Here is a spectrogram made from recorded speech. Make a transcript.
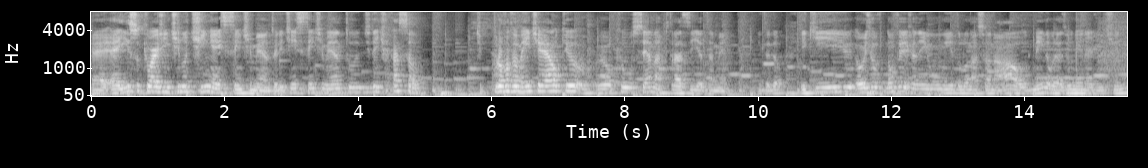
é, é, isso que o argentino tinha esse sentimento. Ele tinha esse sentimento de identificação. Que provavelmente é o que, é o que o Senna trazia também. Entendeu? E que hoje eu não vejo nenhum ídolo nacional, nem no Brasil, nem na Argentina,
